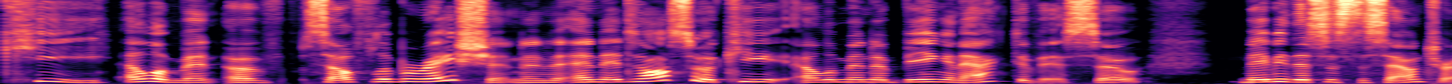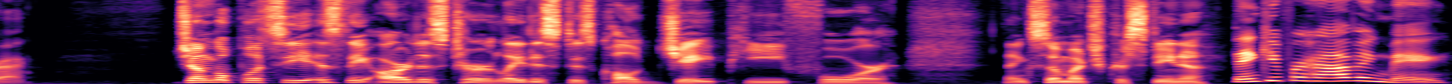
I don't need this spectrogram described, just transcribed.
key element of self liberation. And, and it's also a key element of being an activist. So maybe this is the soundtrack. Jungle Pussy is the artist. Her latest is called JP4. Thanks so much, Christina. Thank you for having me.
